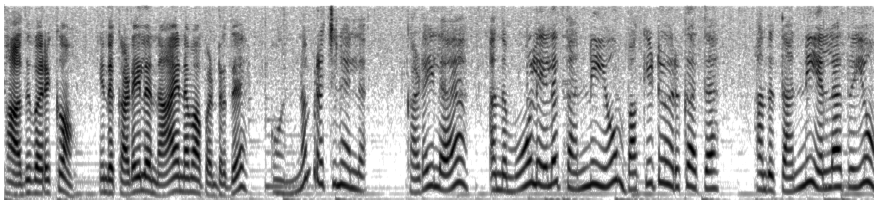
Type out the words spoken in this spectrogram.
அது வரைக்கும் இந்த கடையில நான் என்னமா பண்றது? ஒன்னும் பிரச்சனை இல்ல. கடையில அந்த மூலையில தண்ணியும் பக்கெட்டும் இருக்கு அத்தை. அந்த தண்ணி எல்லாத்தையும்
